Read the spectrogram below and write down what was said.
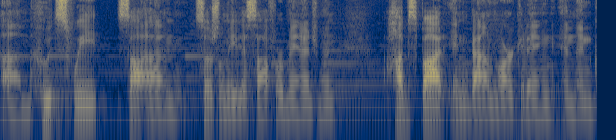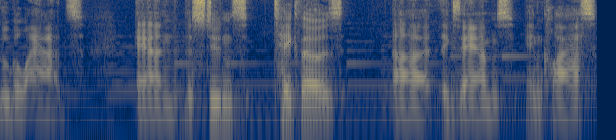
um, Hootsuite, so, um, social media software management, HubSpot inbound marketing, and then Google Ads. And the students take those uh, exams in class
